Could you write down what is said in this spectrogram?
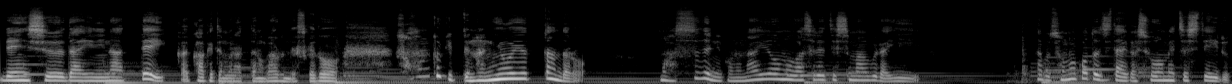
練習台になって一回かけてもらったのがあるんですけど、その時って何を言ったんだろう。まあすでにこの内容も忘れてしまうぐらい、多分そのこと自体が消滅している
